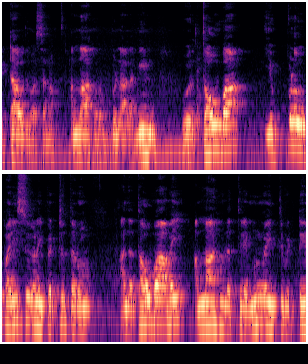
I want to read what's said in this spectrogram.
எட்டாவது வசனம். அல்லாஹ் ரப்புல் ஆலமீன் ஒரு தௌபா எவ்வளவு பரிசுகளை பெற்றுத்தரும். அந்த தௌபாவை அல்லாஹுவிடத்திலே முன்வைத்துவிட்டு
